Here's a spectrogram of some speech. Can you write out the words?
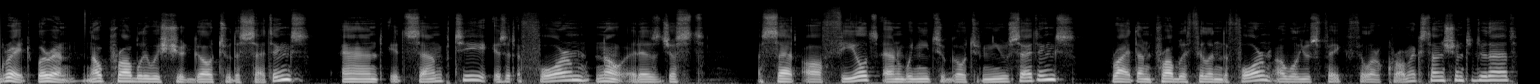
Great. We're in. Now probably we should go to the settings. And it's empty. Is it a form? No it is just a set of fields. And we need to go to new settings. Right then probably fill in the form. I will use fake filler chrome extension to do that.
